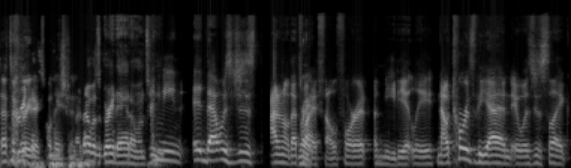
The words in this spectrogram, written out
That's a great explanation. That was a great add-on too. I mean, it, that was just, I don't know. That's why I fell for it immediately. Now, towards the end, it was just like,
